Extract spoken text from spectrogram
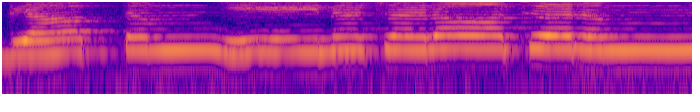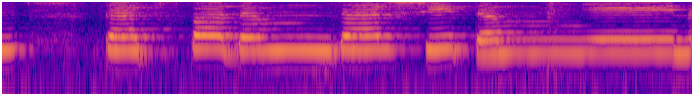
व्याप्तं येन चराचरं तत्पदं दर्शितं येन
